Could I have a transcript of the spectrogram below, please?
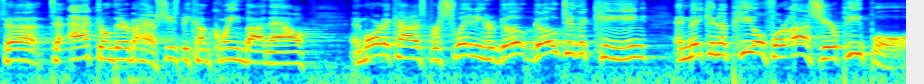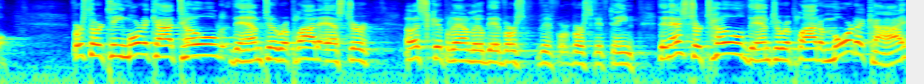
to, to act on their behalf. She's become queen by now. And Mordecai is persuading her, go, go to the king and make an appeal for us, your people. Verse 13 Mordecai told them to reply to Esther. Let's skip down a little bit, verse, verse 15. Then Esther told them to reply to Mordecai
